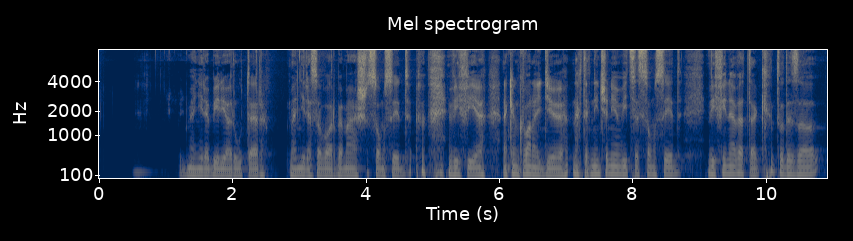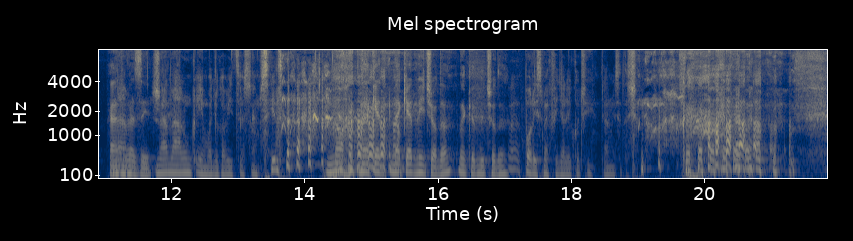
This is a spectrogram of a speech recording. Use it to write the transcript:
hogy mennyire bírja a router, mennyire zavar be más szomszéd wifi-e. Nekünk van egy, nektek nincsen ilyen vicces szomszéd wifi nevetek? Tudod, ez a elnevezés? Nem, nem nálunk, én vagyok a vicces szomszéd. Na, neked, neked micsoda? Neked micsoda? Polisz megfigyelőkocsi, természetesen.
